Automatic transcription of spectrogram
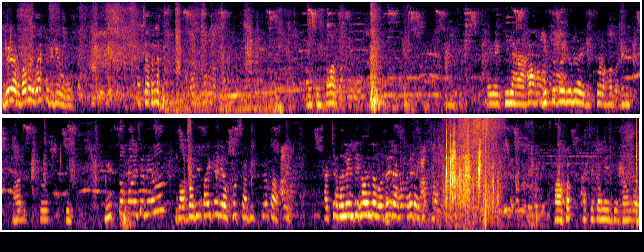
ভিডিও বড় একটা ভিডিও হব আচ্ছা তাহলে নিত্য প্রয়োজনীয় নিত্য প্রয়োজনীয় দ্রব্যাদি পাইকারি খুচরা বিক্রেতা। আচ্ছা তাহলে এনতে খাওয়ান যাব সেই দেখা এটাই আচ্ছা তাহলে এনতে খাওয়ান যাব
